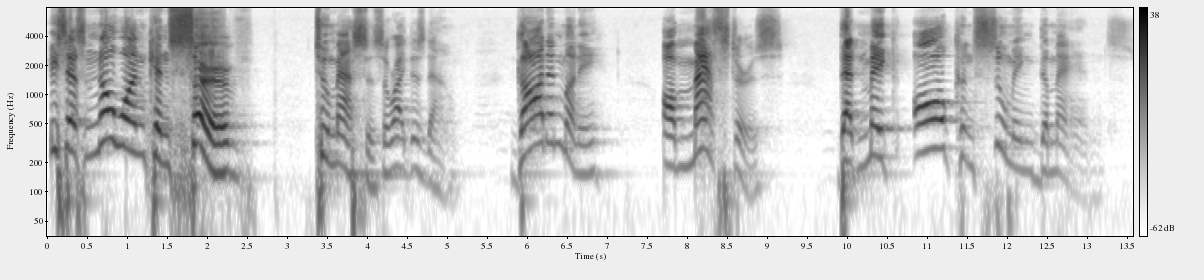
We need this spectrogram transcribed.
He says, No one can serve two masters. So write this down. God and money are masters that make all consuming demands.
